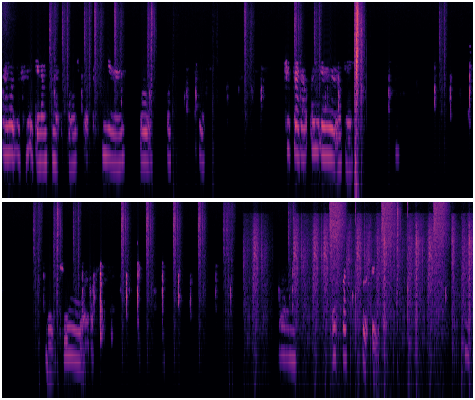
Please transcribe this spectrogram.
I was just making infinite post up here. Oh, okay. Check that out later. Okay. Need two. Um, let's put it And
